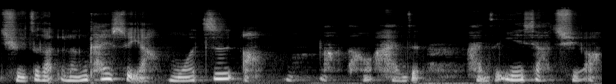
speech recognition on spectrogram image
取这个冷开水呀磨汁啊啊，然后含着含着咽下去啊，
